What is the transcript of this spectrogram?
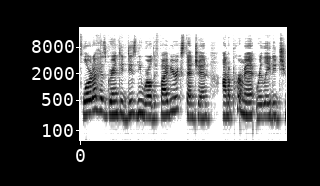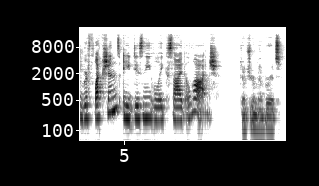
Florida has granted Disney World a five year extension on a permit related to Reflections, a Disney lakeside lodge. Don't you remember? It's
